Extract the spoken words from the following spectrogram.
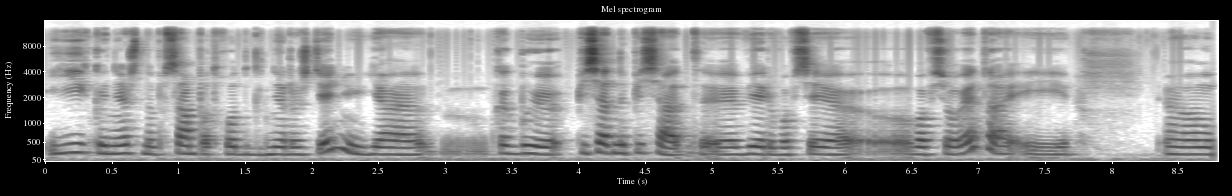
И, конечно, сам подход к дню рождения, я как бы 50 на 50 э, верю во все, во все это. И э,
